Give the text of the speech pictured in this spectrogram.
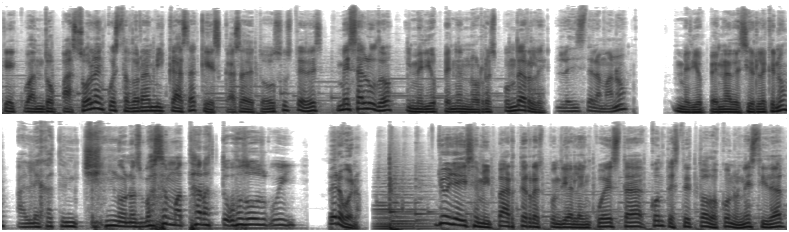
que cuando pasó la encuestadora a mi casa, que es casa de todos ustedes, me saludó y me dio pena no responderle. ¿Le diste la mano? Me dio pena decirle que no. Aléjate un chingo, nos vas a matar a todos, güey. Pero bueno, yo ya hice mi parte, respondí a la encuesta, contesté todo con honestidad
